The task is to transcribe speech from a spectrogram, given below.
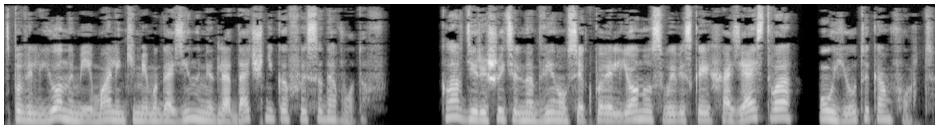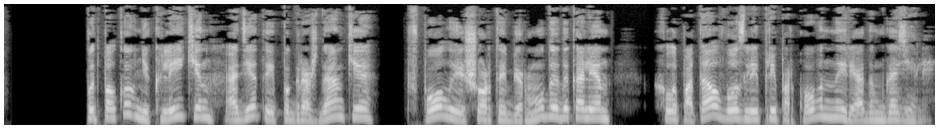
с павильонами и маленькими магазинами для дачников и садоводов. Клавдий решительно двинулся к павильону с вывеской «Хозяйство, уют и комфорт». Подполковник Лейкин, одетый по гражданке, в полы и шорты бермуды до колен, хлопотал возле припаркованной рядом газели.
